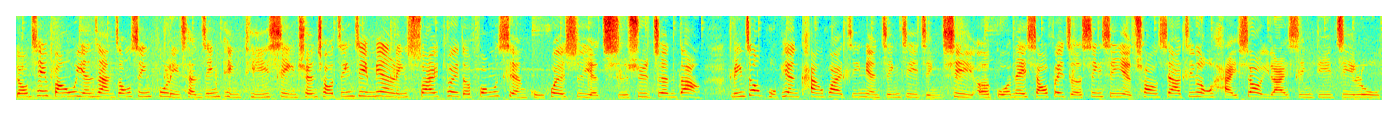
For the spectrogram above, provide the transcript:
永庆房屋延展中心副理陈金平提醒，全球经济面临衰退的风险，股汇市也持续震荡，民众普遍看坏今年经济景气，而国内消费者信心也创下金融海啸以来新低纪录。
